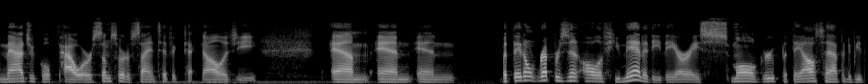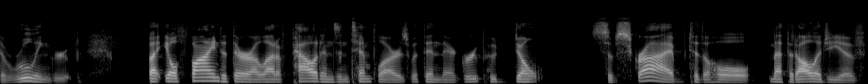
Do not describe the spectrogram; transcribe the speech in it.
magical power, some sort of scientific technology, um, and and but they don't represent all of humanity. They are a small group, but they also happen to be the ruling group. But you'll find that there are a lot of paladins and templars within their group who don't subscribe to the whole methodology of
